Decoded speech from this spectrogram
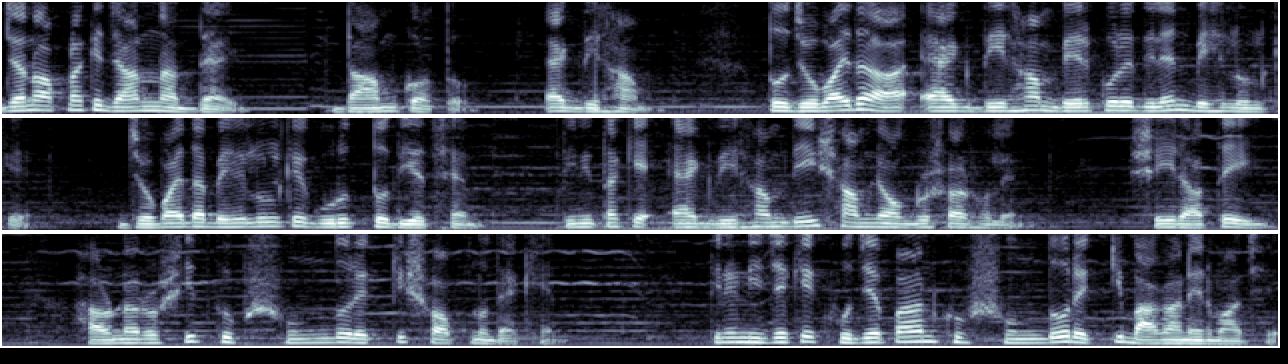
যেন আপনাকে জান্নাত দেয়। দাম কত? এক দিরহাম। তো জোবায়দা এক দিরহাম বের করে দিলেন বেহলুলকে। জোবায়দা বেহলুলকে গুরুত্ব দিয়েছেন। তিনি তাকে এক দিরহাম দিয়েই সামনে অগ্রসর হলেন। সেই রাতেই হারুনা রশিদ খুব সুন্দর একটি স্বপ্ন দেখেন। তিনি নিজেকে খুঁজে পান খুব সুন্দর একটি বাগানের মাঝে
